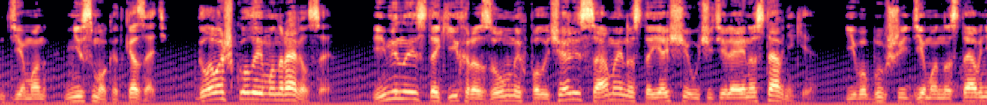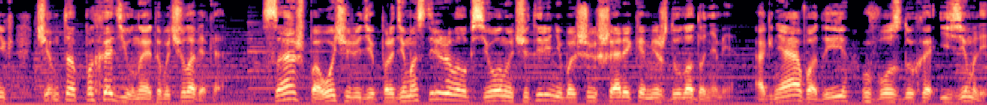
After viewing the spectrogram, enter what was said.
Демон не смог отказать. Глава школы ему нравился. Именно из таких разумных получались самые настоящие учителя и наставники. Его бывший демон-наставник чем-то походил на этого человека. Саш по очереди продемонстрировал Псиону четыре небольших шарика между ладонями – огня, воды, воздуха и земли.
